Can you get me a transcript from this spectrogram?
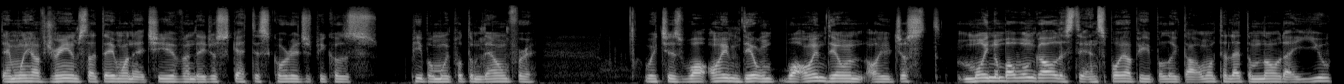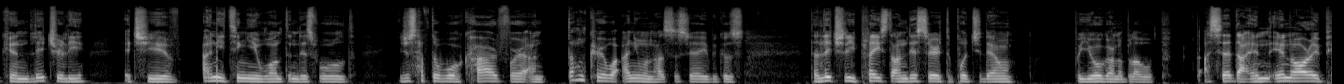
they might have dreams that they want to achieve and they just get discouraged because people might put them down for it. Which is what I'm doing. What I'm doing, I just my number one goal is to inspire people like that. I want to let them know that you can literally achieve anything you want in this world. You just have to work hard for it and don't care what anyone has to say because they're literally placed on this earth to put you down, but you're gonna blow up. I said that in, in RIP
